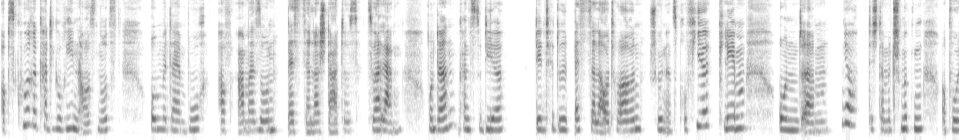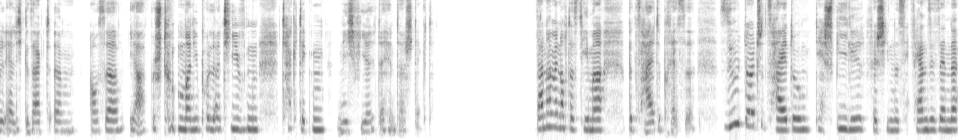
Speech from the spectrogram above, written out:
obskure Kategorien ausnutzt, um mit deinem Buch auf Amazon Bestseller-Status zu erlangen. Und dann kannst du dir den Titel Bestseller-Autorin schön ins Profil kleben und ähm, ja, dich damit schmücken, obwohl ehrlich gesagt ähm, außer ja, bestimmten manipulativen Taktiken nicht viel dahinter steckt. Dann haben wir noch das Thema bezahlte Presse. Süddeutsche Zeitung, der Spiegel, verschiedene Fernsehsender.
